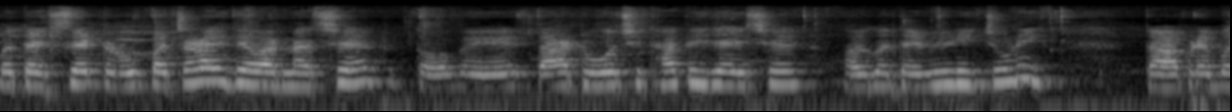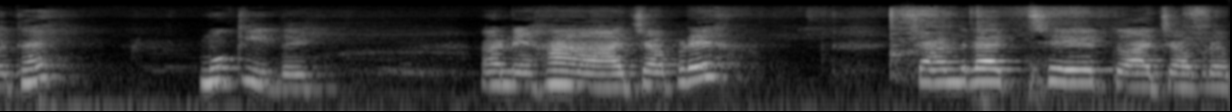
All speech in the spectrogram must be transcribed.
બધા સ્વેટર ઉપર ચડાવી દેવાના છે. તો હવે તાટ ઓછી થતી જાય છે. હવે બધા વીણી ચૂણી તો આપણે બધા મૂકી દઈ. અને હા, આજ આપણે ચાંદરાત છે તો આજે આપણે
